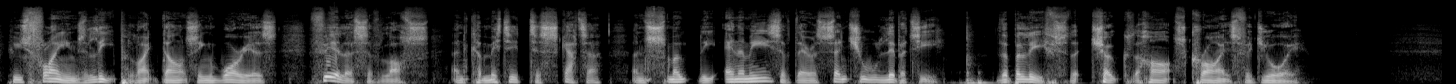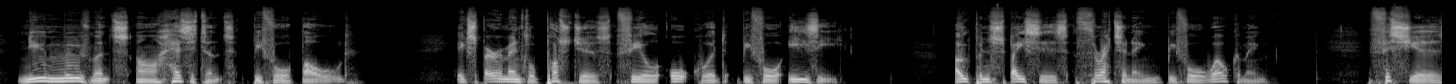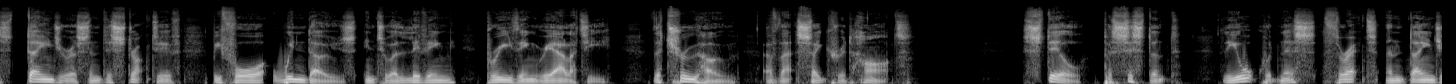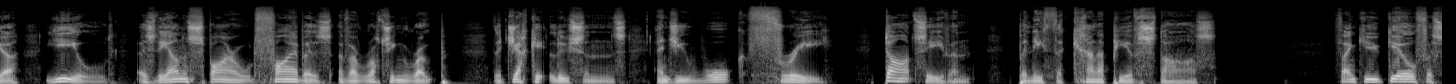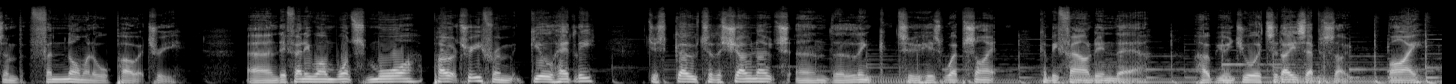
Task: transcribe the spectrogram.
whose flames leap like dancing warriors, fearless of loss and committed to scatter and smote the enemies of their essential liberty, the beliefs that choke the heart's cries for joy. New movements are hesitant before bold. Experimental postures feel awkward before easy. Open spaces threatening before welcoming fissures dangerous and destructive before windows into a living, breathing reality, the true home of that sacred heart. Still persistent, the awkwardness, threat, and danger yield as the unspiraled fibres of a rotting rope, the jacket loosens, and you walk free, dance even, beneath the canopy of stars. Thank you, Gil, for some phenomenal poetry. And if anyone wants more poetry from Gil Hedley, just go to the show notes and the link to his website can be found in there. I hope you enjoyed today's episode. Bye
